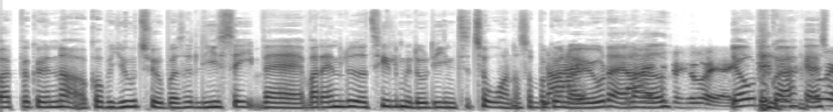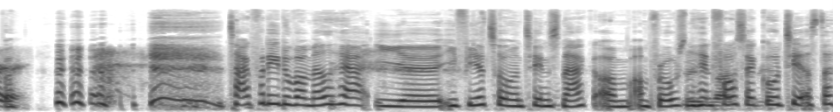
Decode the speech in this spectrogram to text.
godt begynde at gå på YouTube og så lige se, hvad, hvordan lyder titelmelodien til toeren, og så begynder nej, at øve dig allerede. Nej, det behøver jeg ikke. Jo, du gør, Kasper. tak fordi du var med her i, uh, i Firtogen til en snak om, om Frozen. Hen fortsat god tirsdag.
